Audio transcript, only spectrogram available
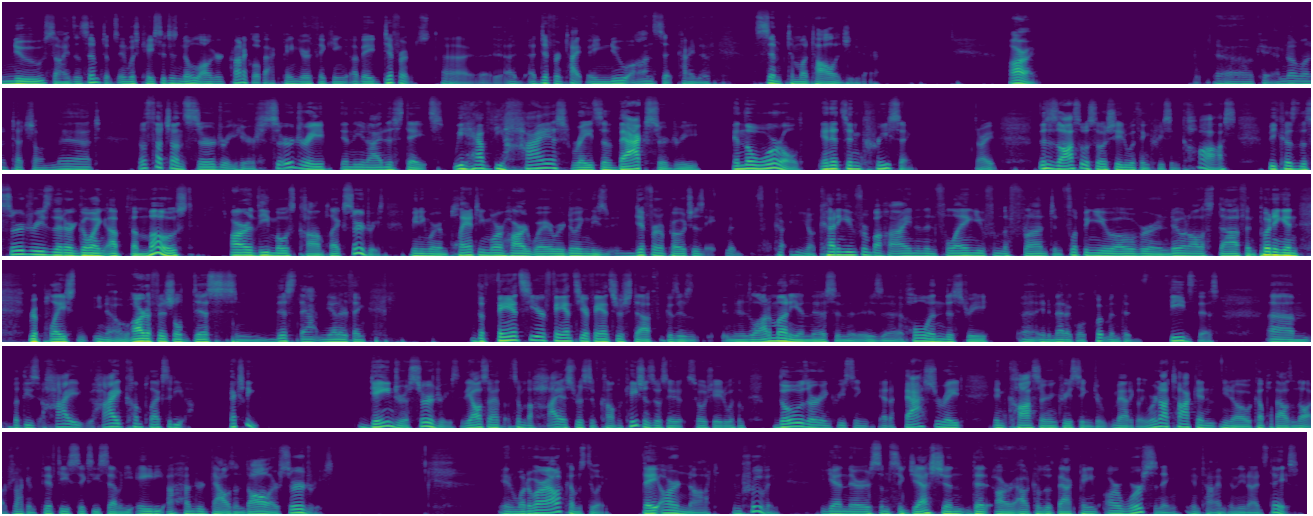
new signs and symptoms. In which case, it is no longer chronic low back pain. You're thinking of a different, uh, a, a different type, a new onset kind of symptomatology there. All right. Uh, okay, I'm not want to touch on that. Let's touch on surgery here. Surgery in the United States, we have the highest rates of back surgery in the world, and it's increasing. Right. This is also associated with increasing costs because the surgeries that are going up the most are the most complex surgeries, meaning we're implanting more hardware, we're doing these different approaches, eh, you know, cutting you from behind and then filleting you from the front and flipping you over and doing all the stuff and putting in replaced, you know, artificial discs and this, that, and the other thing the fancier, fancier, fancier stuff because there's there's a lot of money in this, and there's a whole industry uh, in medical equipment that feeds this. Um, but these high high complexity, actually dangerous surgeries. They also have some of the highest risks of complications associated with them. Those are increasing at a faster rate and costs are increasing dramatically. We're not talking, you know, a couple thousand dollars. We're talking 50, 60, 70, 80, $100,000 surgeries. And what are our outcomes doing? They are not improving again, there is some suggestion that our outcomes with back pain are worsening in time in the United States.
